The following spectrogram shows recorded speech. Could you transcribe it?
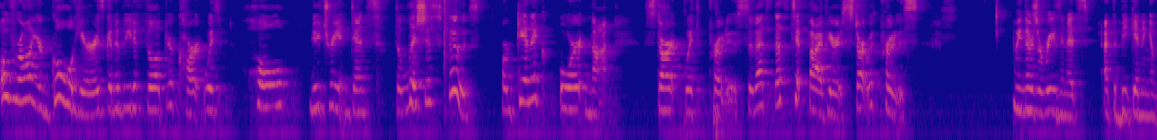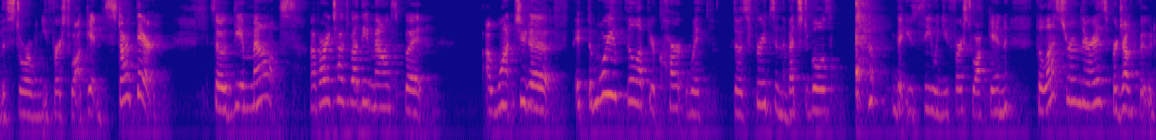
overall, your goal here is going to be to fill up your cart with whole, nutrient dense, delicious foods, organic or not start with produce. So that's that's tip 5 here is start with produce. I mean, there's a reason it's at the beginning of the store when you first walk in. Start there. So the amounts, I've already talked about the amounts, but I want you to if the more you fill up your cart with those fruits and the vegetables that you see when you first walk in, the less room there is for junk food.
